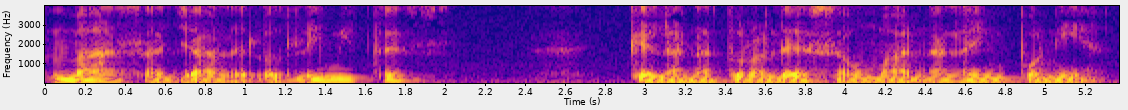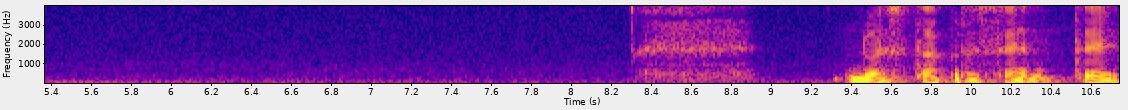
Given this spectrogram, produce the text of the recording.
más allá de los límites que la naturaleza humana le imponía. No está presente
